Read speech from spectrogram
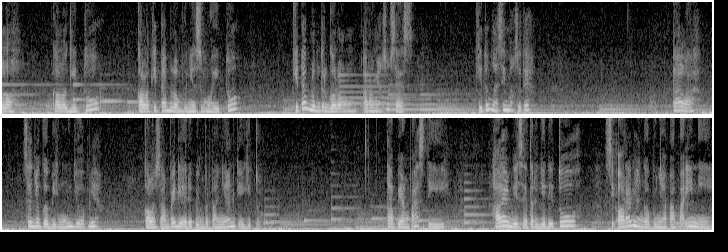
Loh, kalau gitu, kalau kita belum punya semua itu, kita belum tergolong orang yang sukses. Gitu gak sih maksudnya? Talah, saya juga bingung jawabnya. Kalau sampai dihadapin pertanyaan kayak gitu. Tapi yang pasti, hal yang biasa terjadi tuh, si orang yang gak punya apa-apa ini,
